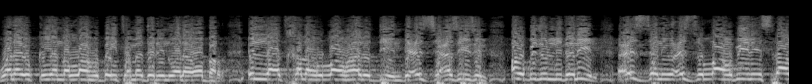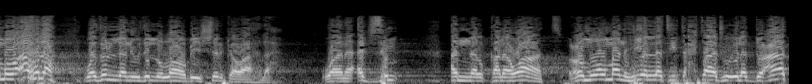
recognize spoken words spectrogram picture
ولا يبقين الله بيت مدر ولا وبر إلا أدخله الله هذا الدين بعز عزيز أو بذل ذليل. عزا يعز الله به الإسلام وأهله وذلا يذل الله به الشرك وأهله. وأنا أجزم أن القنوات عموما هي التي تحتاج إلى الدعاة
